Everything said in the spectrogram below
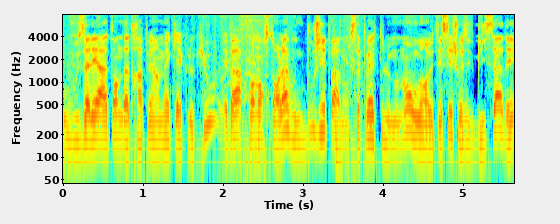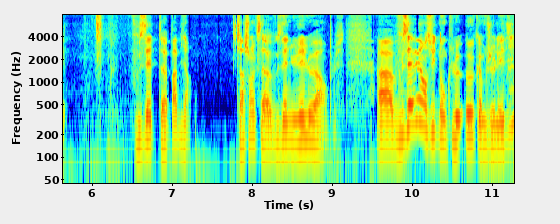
où vous allez attendre d'attraper un mec avec le Q, et eh bah pendant ce temps là vous ne bougez pas. Donc ça peut être le moment où en ETC choisit de glissade et vous êtes pas bien. Sachant que ça va vous annuler le A en plus. Euh, vous avez ensuite donc le E comme je l'ai dit.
